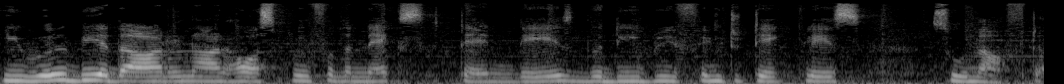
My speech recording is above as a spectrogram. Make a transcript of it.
He will be at the R&R hospital for the next 10 days, the debriefing to take place soon after.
